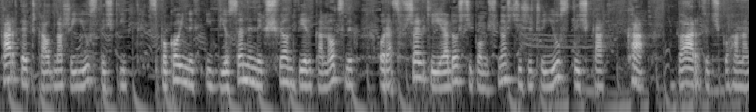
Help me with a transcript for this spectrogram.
karteczka od naszej Justyśki spokojnych i wiosennych świąt wielkanocnych oraz wszelkiej radości pomyślności życzy Justyśka K. Bardzo Ci kochana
